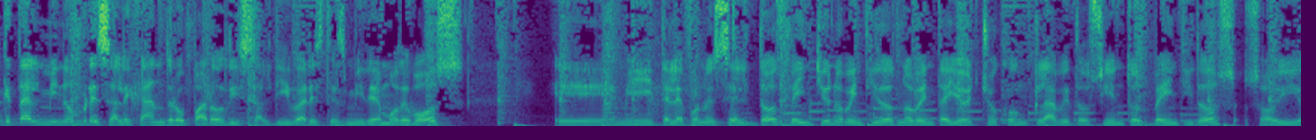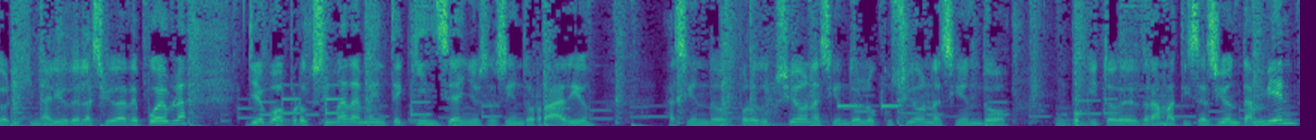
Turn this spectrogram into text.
¿qué tal? Mi nombre es Alejandro Parodi Saldívar, este es mi demo de voz. Eh, mi teléfono es el 221-2298 con clave 222. Soy originario de la ciudad de Puebla. Llevo aproximadamente 15 años haciendo radio, haciendo producción, haciendo locución, haciendo un poquito de dramatización también.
